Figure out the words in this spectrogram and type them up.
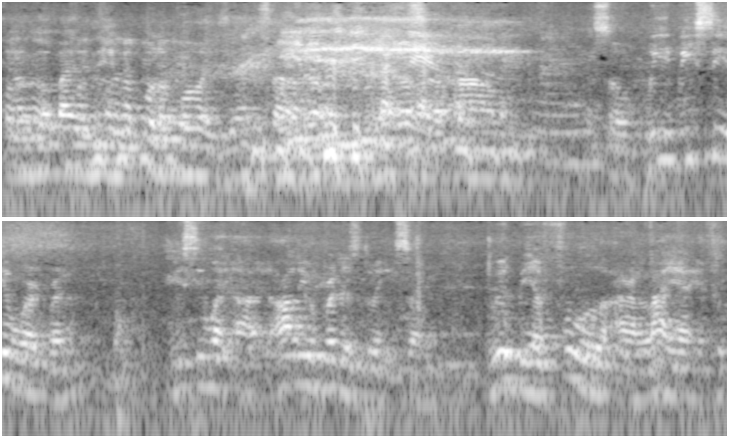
Pull up go by the name of Pull Up Boys, you understand? so, um, so we, we see your work, brother. We see what uh, all your brothers doing. So we'll be a fool or a liar if we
